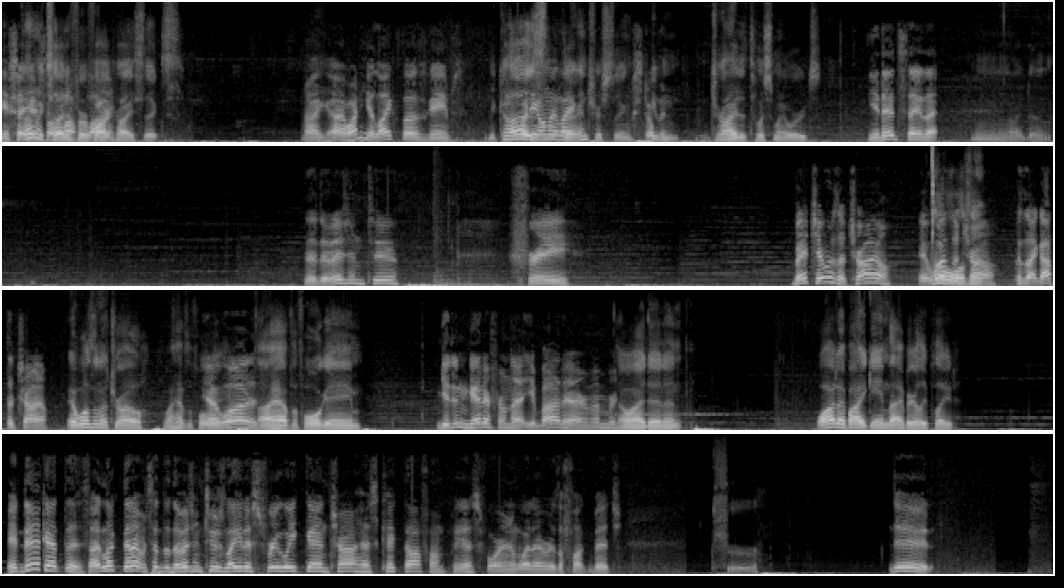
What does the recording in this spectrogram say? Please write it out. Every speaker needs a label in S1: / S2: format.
S1: You set
S2: I'm excited for Far. Cry 6
S1: My God, why do you like those games?
S2: because
S1: only
S2: they're
S1: like
S2: interesting.
S1: sto-
S2: Even try to twist my words.
S1: You did say that.
S2: Mm, no, I don't.
S1: The Division 2 free. Bitch, it was a trial. It was
S2: No, it
S1: a
S2: wasn't.
S1: trial. Because I got the trial.
S2: It wasn't a trial. I have the full
S1: yeah,
S2: game.
S1: it was.
S2: I have the full game.
S1: you didn't get it from that. You bought it, I remember.
S2: No, I didn't. Why did I buy a game that I barely played?
S1: It did get this. I looked it up. It said the Division 2's latest free weekend trial has kicked off on PS4 and whatever the fuck, bitch.
S2: Sure.
S1: Dude.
